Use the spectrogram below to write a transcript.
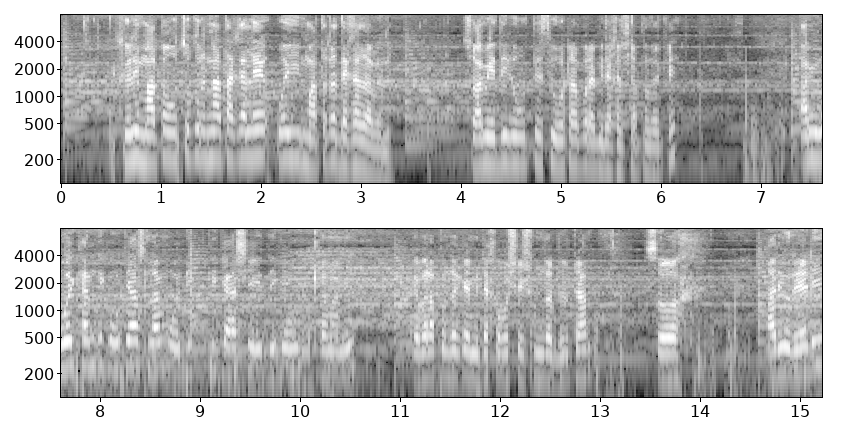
অ্যাকচুয়ালি মাথা উঁচু করে না তাকালে ওই মাথাটা দেখা যাবে না। সো আমি এদিকে উঠতেছি, ওঠার পর আমি দেখাচ্ছি আপনাদেরকে। আমি ওইখান থেকে উঠে আসলাম, ওই দিক থেকে আসি এইদিকে উঠলাম আমি। এবার আপনাদেরকে আমি দেখাবো সেই সুন্দর ভিউটা। So are you ready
